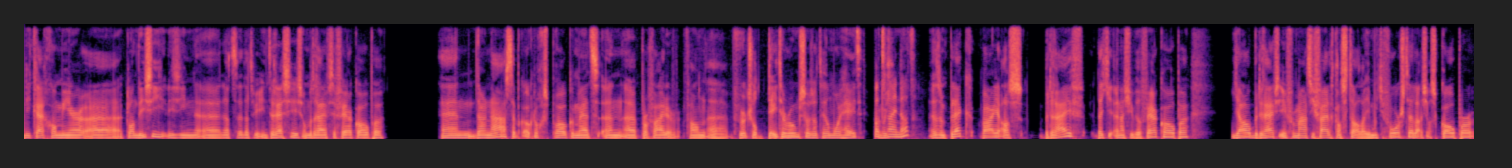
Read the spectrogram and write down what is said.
die krijgen gewoon meer klanditie. Die zien dat, dat er weer interesse is om bedrijven te verkopen. En daarnaast heb ik ook nog gesproken met een provider van virtual data rooms, zoals dat heel mooi heet. Wat zijn dat? Dat is een plek waar je als bedrijf, dat je, en als je wil verkopen, jouw bedrijfsinformatie veilig kan stallen. Je moet je voorstellen, als je als koper,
